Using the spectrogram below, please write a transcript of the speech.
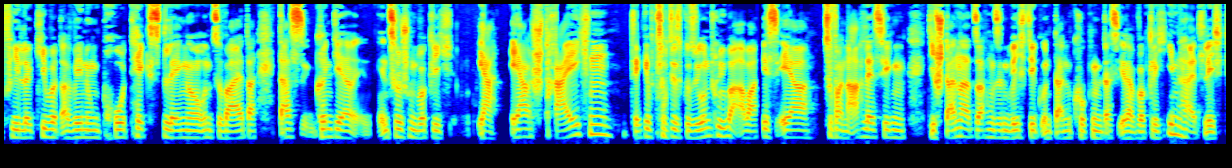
viele Keyword-Erwähnungen pro Textlänge und so weiter, das könnt ihr inzwischen wirklich, ja, eher streichen da gibt es noch Diskussionen drüber, aber ist eher zu vernachlässigen. Die Standardsachen sind wichtig und dann gucken, dass ihr da wirklich inhaltlich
